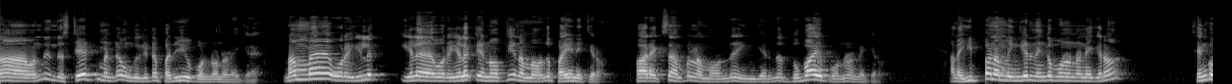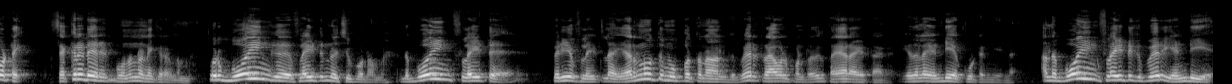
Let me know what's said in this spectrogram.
நான் வந்து இந்த ஸ்டேட்மெண்ட்டை உங்ககிட்ட பதிவு பண்ணணும்னு நினைக்கிறேன். நம்ம ஒரு இலக் இல ஒரு இலக்கை நோக்கி நம்ம வந்து பயணிக்கிறோம். ஃபார் எக்ஸாம்பிள் நம்ம வந்து இங்கேருந்து துபாய் போகணும்னு நினைக்கிறோம். ஆனால் இப்போ நம்ம இங்கேருந்து எங்கே போகணும்னு நினைக்கிறோம்? செங்கோட்டை செக்ரட்டேரியட் போகணும்னு நினைக்கிறோம் நம்ம. ஒரு போயிங் ஃப்ளைட்டுன்னு வச்சுப்போம் நம்ம. இந்த போயிங் ஃப்ளைட்டு பெரிய ஃப்ளைட்டில் இரநூத்தி முப்பத்தி நான்கு பேர் ட்ராவல் பண்ணுறதுக்கு தயாராகிட்டாங்க இதெல்லாம் என்டிஏ கூட்டணியில். அந்த போயிங் ஃப்ளைட்டுக்கு பேர் என்டிஏ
